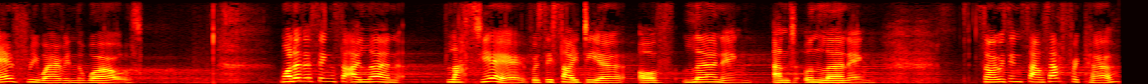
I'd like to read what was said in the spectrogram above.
everywhere in the world. One of the things that I learned last year was this idea of learning and unlearning. So, I was in South Africa,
